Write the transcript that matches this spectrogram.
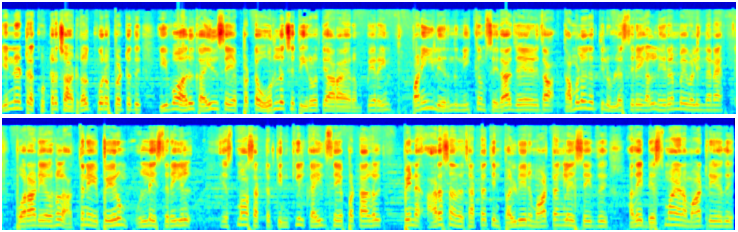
எண்ணற்ற குற்றச்சாட்டுகள் கூறப்பட்டது. இவ்வாறு கைது செய்யப்பட்ட ஒரு லட்சத்தி இருபத்தி ஆறாயிரம் பேரையும் பணியிலிருந்து நீக்கம் செய்தார் ஜெயலலிதா. தமிழகத்தில் உள்ள சிறைகள் நிரம்பி வழிந்தன. போராடியவர்கள் அத்தனை பேரும் உள்ளே சிறையில் எஸ்மா சட்டத்தின் கீழ் கைது செய்யப்பட்டார்கள். பின்னர் அரசு அந்த சட்டத்தின் பல்வேறு மாற்றங்களை செய்து அதை டெஸ்மா என மாற்றியது.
